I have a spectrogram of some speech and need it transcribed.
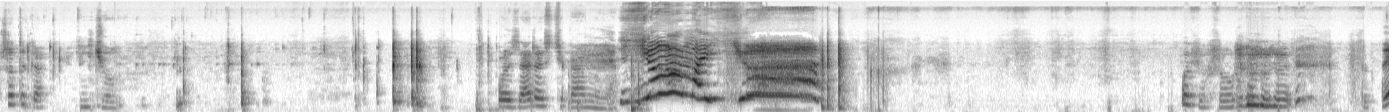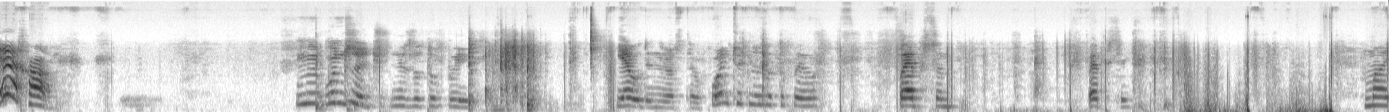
Що таке? Нічого. Ось зараз чекаємо мене. Йо-моє! Пофіг, що. Та Тихо! Мій планшет чуть не затопив. Я один раз телефон чуть не затопила. Пепсом. Пепсі. Має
